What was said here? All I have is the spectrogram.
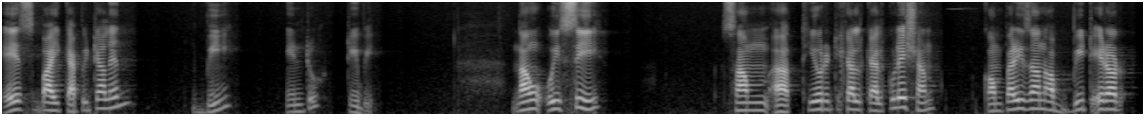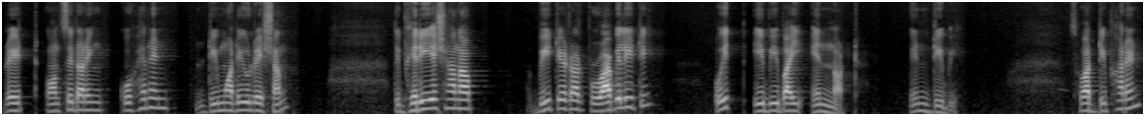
S by capital N B into T B. Now, we see some uh, theoretical calculation comparison of bit error rate considering coherent demodulation the variation of bit error probability with E b by n naught in dB. So, for different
